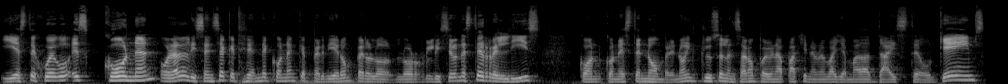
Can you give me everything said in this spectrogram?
y este juego es Conan, ahora la licencia que tenían de Conan que perdieron, pero lo, hicieron este release con, este nombre, ¿no? Incluso lanzaron por una página nueva llamada Dice Tale Games,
